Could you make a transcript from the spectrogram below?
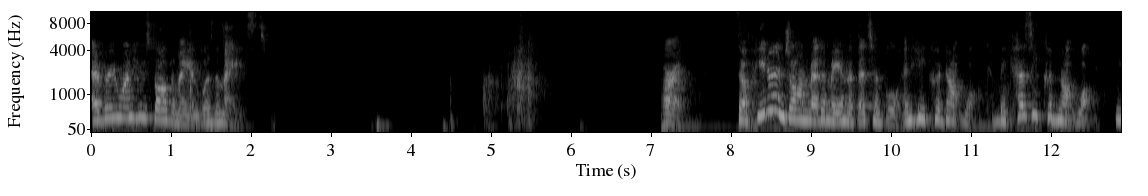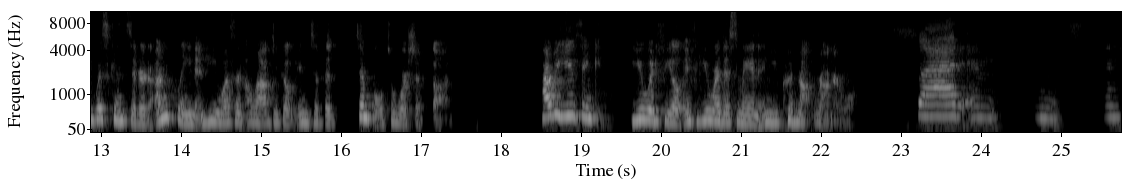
Everyone who saw the man was amazed. All right. So Peter and John met a man at the temple, and he could not walk. Because he could not walk, he was considered unclean and he wasn't allowed to go into the temple to worship God. How do you think you would feel if you were this man and you could not run or walk? Sad and and, and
